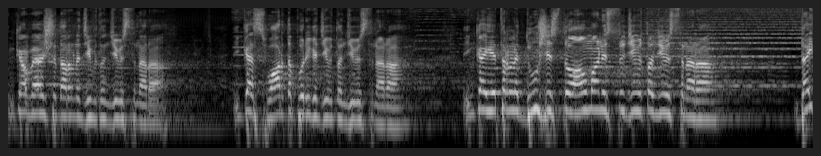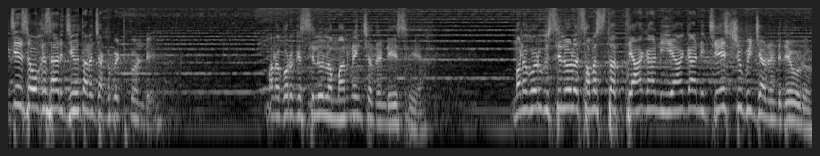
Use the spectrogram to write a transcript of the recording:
ఇంకా వేషధారణ జీవితం జీవిస్తున్నారా? ఇంకా స్వార్థపూరిక జీవితం జీవిస్తున్నారా? ఇంకా ఇతరులను దూషిస్తూ అవమానిస్తూ జీవితం జీవిస్తున్నారా? దయచేసి ఒకసారి జీవితాన్ని చక్కబెట్టుకోండి. మన కొరకు సిలువలో మరణించాడండి ఏసయ్య. మన కొరకు సిలువలో సమస్త త్యాగాన్ని యాగాన్ని చేసి చూపించాడండి దేవుడు.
